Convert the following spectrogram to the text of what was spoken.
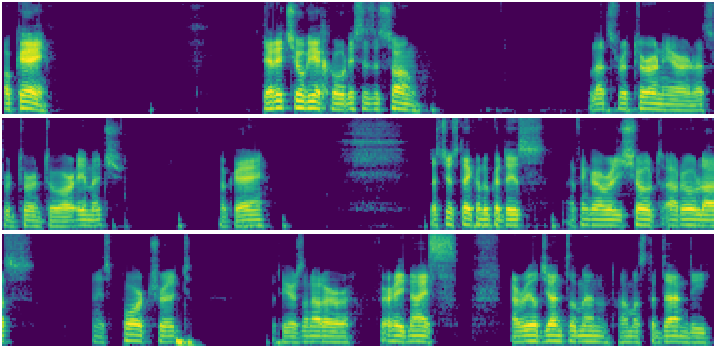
Okay. Derecho Viejo, this is the song. Let's return here. Let's return to our image. Okay. Let's just take a look at this. I think I already showed Arolas in his portrait. But here's another very nice, a real gentleman, almost a dandy.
